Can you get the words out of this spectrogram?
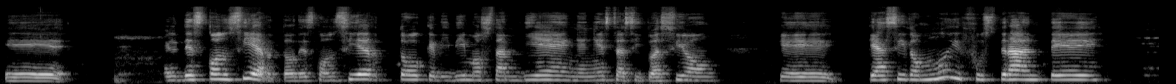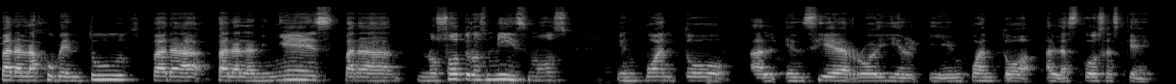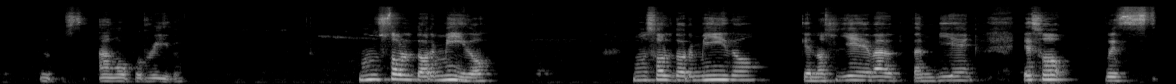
Eh, el desconcierto, desconcierto que vivimos también en esta situación que, ha sido muy frustrante para la juventud, para, para la niñez, para nosotros mismos en cuanto al encierro y, y en cuanto a las cosas que han ocurrido. Un sol dormido, un sol dormido que nos lleva también, eso pues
